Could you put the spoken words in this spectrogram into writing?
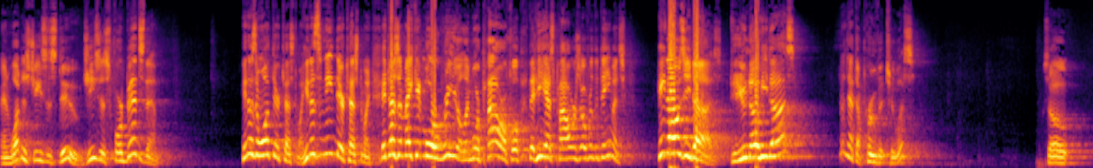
And what does Jesus do? Jesus forbids them. He doesn't want their testimony. He doesn't need their testimony. It doesn't make it more real and more powerful that he has powers over the demons. He knows he does. Do you know he does? He doesn't have to prove it to us. So,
